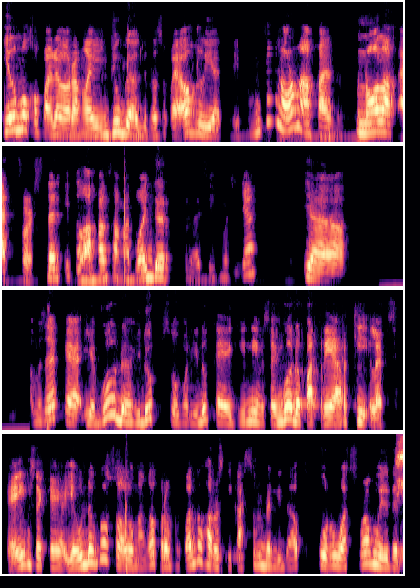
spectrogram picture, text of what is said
ilmu kepada orang lain juga gitu supaya oh lihat itu. Mungkin orang akan menolak at first dan itu akan sangat wajar nggak sih? Maksudnya ya misalnya kayak ya gue udah hidup seumur hidup kayak gini. Misalnya gue udah patriarki let's say. Misalnya kayak ya udah gue selalu nganggap perempuan tuh harus di kasur dan di dapur. What's wrong with it?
